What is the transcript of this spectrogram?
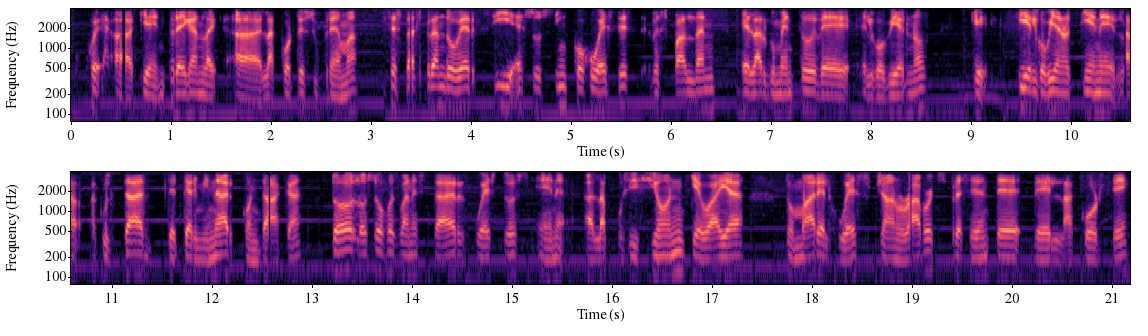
que entregan la, la Corte Suprema se está esperando ver si esos cinco jueces respaldan el argumento del gobierno, que si el gobierno tiene la facultad de terminar con DACA, todos los ojos van a estar puestos en la posición que vaya a tomar el juez John Roberts, presidente de la Corte,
